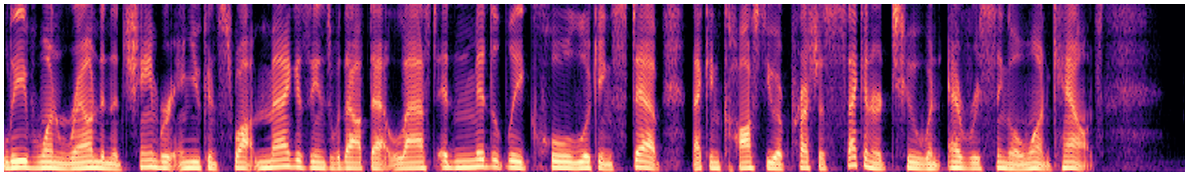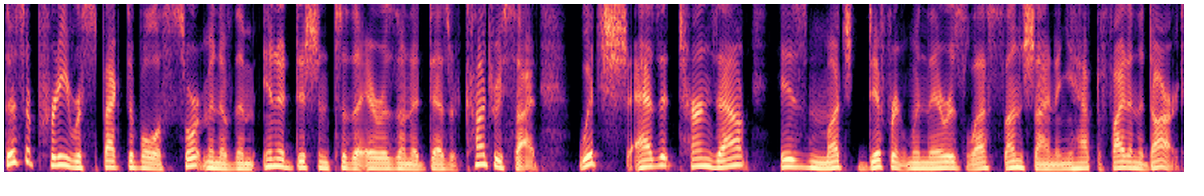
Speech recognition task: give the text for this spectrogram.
Leave one round in the chamber and you can swap magazines without that last, admittedly cool looking step that can cost you a precious second or two when every single one counts. There's a pretty respectable assortment of them in addition to the Arizona desert countryside, which, as it turns out, is much different when there is less sunshine and you have to fight in the dark.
